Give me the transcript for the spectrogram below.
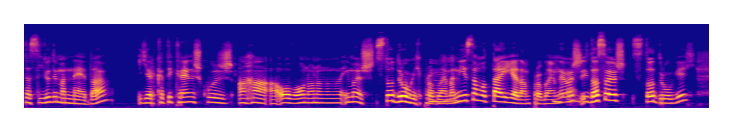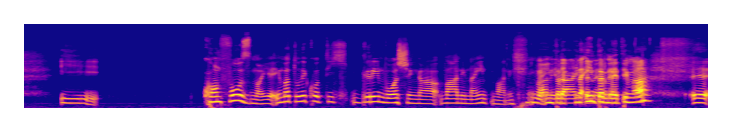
da se ljudima ne da, jer kad ti kreneš kužiš, aha, a ovo, ono, ono, ono, ima još sto drugih problema. Nije samo taj jedan problem, Da. nemaš i dosta još sto drugih i konfuzno je. Ima toliko tih greenwashinga vani na, in- vani, na, Vani, inter- da, na internetima. internetima. E,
